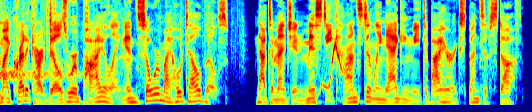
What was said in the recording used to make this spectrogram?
My credit card bills were piling, and so were my hotel bills. Not to mention Misty constantly nagging me to buy her expensive stuff.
